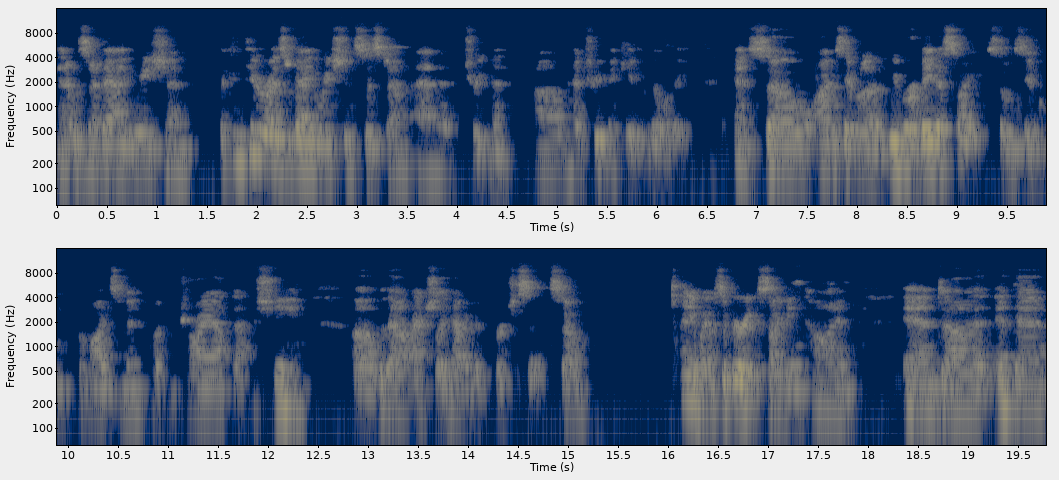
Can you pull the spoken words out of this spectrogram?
and it was an evaluation, a computerized evaluation system and a treatment um, had treatment capability. And so I was able to, we were a beta site, so I was able to provide some input and try out that machine uh, without actually having to purchase it. So anyway, it was a very exciting time. And, uh, and then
